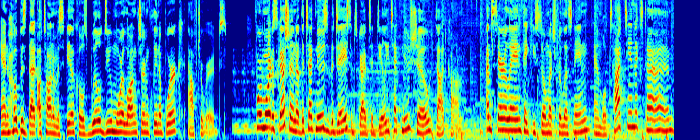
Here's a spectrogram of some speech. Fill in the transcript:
and hope is that autonomous vehicles will do more long term cleanup work afterwards. For more discussion of the tech news of the day, subscribe to dailytechnewsshow.com. I'm Sarah Lane. Thank you so much for listening, and we'll talk to you next time.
